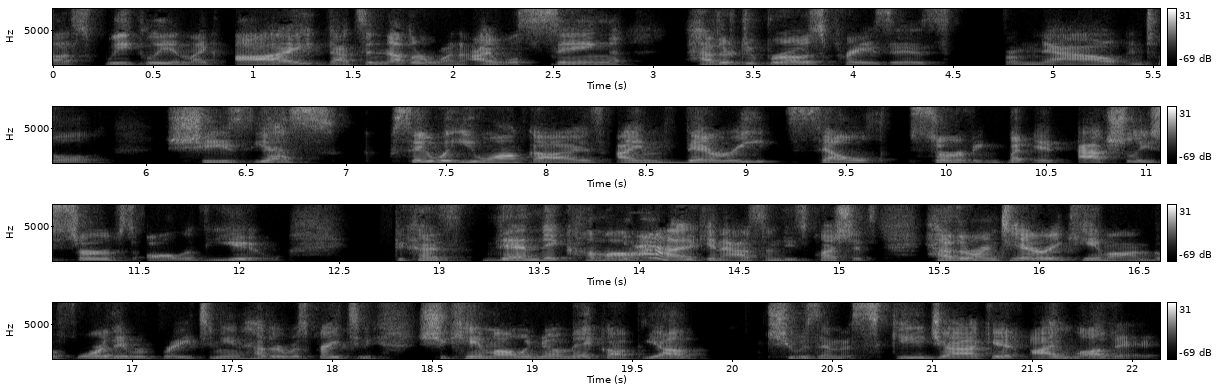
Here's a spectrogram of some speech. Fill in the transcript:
us weekly. And like I, that's another one. I will sing Heather Dubrow's praises from now until she's, yes, say what you want, guys. I'm very self serving, but it actually serves all of you because then they come on. Yeah. We can ask them these questions. Heather and Terry came on before. They were great to me, and Heather was great to me. She came on with no makeup. Yep. She was in a ski jacket. I love it.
